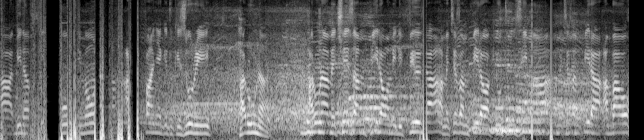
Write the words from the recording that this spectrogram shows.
uh, binafsi yangu nimeona akifanya kitu kizuri Haruna Haruna amecheza mpira wa midfielder, amecheza mpira wa kiutu uzima, amecheza mpira ambao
